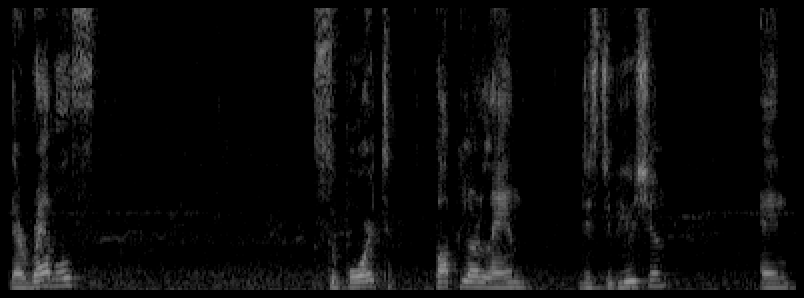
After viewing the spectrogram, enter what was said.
The rebels support popular land distribution and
